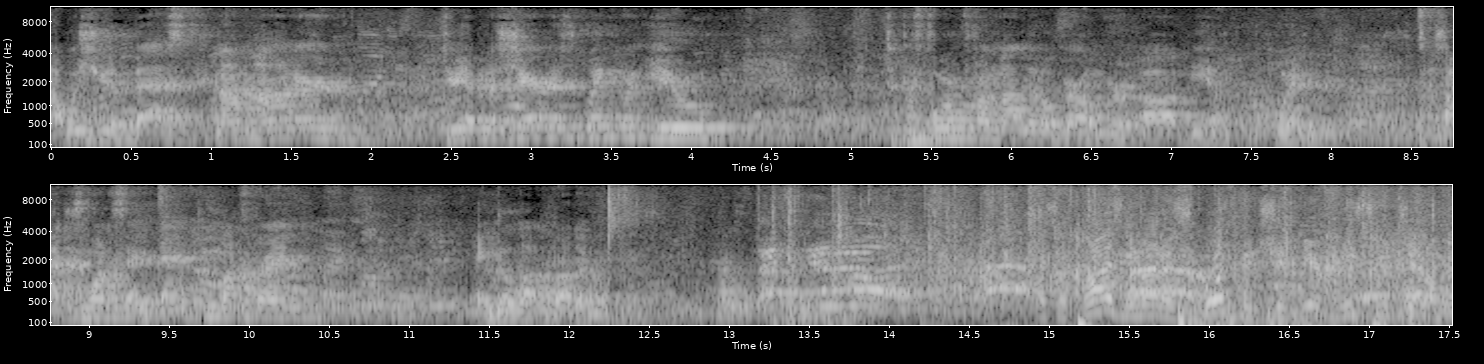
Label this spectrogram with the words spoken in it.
I wish you the best, and I'm honored to be able to share this win with you, to perform in front of my little girl, uh, Mia, Quinn. So I just want to say thank you, my friend, and good luck, brother. A surprising amount of sportsmanship here from these two gentlemen.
